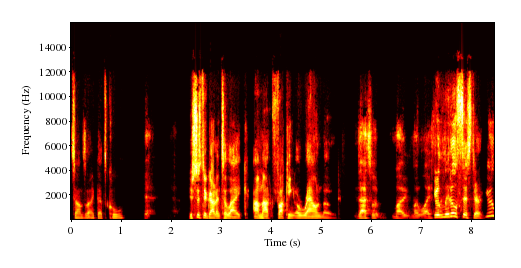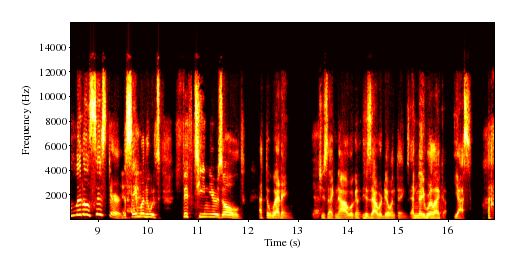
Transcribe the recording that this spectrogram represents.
Sounds like that's cool. Yeah. yeah. Your sister got into like I'm not fucking around mode. That's what my my wife. Your little sister. Your little sister. Yeah. The same one who was 15 years old at the wedding. Yeah. She's like, no, we're gonna. This is how we're doing things, and they were like, yes.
